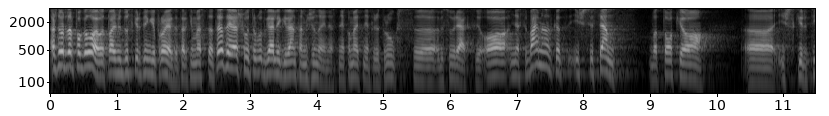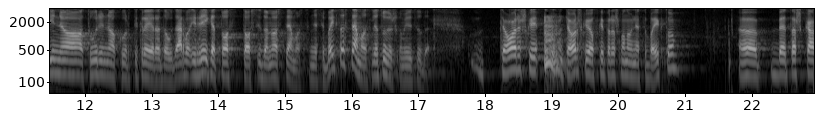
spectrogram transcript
Aš dabar dar pagalvoju, kad, pavyzdžiui, du skirtingi projektai. Tarkim, STT, tai aišku, turbūt gali gyventi tam žinai, nes niekuomet nepritrūks e, visų reakcijų. O nesibaiminat, kad išsisems va tokio uh, išskirtinio turinio, kur tikrai yra daug darbo ir reikia tos, tos įdomios temos. Nesibaigs tos temos lietuviškam YouTube. Teoriškai, teoriškai jos kaip ir aš manau nesibaigtų, E, bet aš ką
